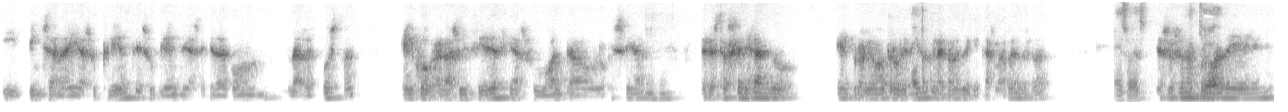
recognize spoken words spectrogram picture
y pinchan ahí a su cliente, su cliente ya se queda con la respuesta, él cobrará su incidencia, su alta o lo que sea, pero estás generando el problema a otro vecino que le acabas de quitar la red, ¿verdad? Eso es. ¿Eso es una forma de,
